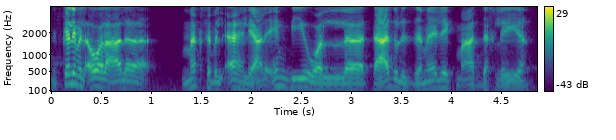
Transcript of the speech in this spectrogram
نتكلم الأول على مكسب الأهلي على انبي ولا تعادل الزمالك مع الداخلية؟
